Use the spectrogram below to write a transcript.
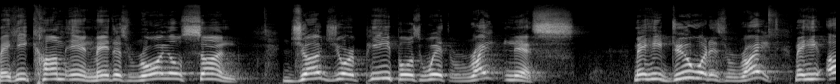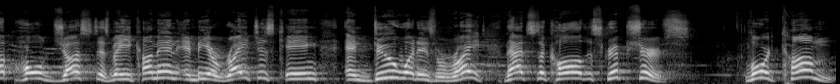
May he come in. May this royal son judge your peoples with rightness. May he do what is right. May he uphold justice. May he come in and be a righteous king and do what is right. That's the call of the scriptures. Lord, come.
